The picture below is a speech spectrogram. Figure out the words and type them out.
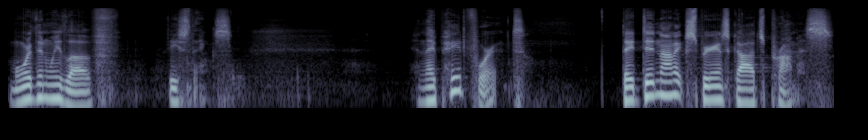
more than we love these things. And they paid for it. They did not experience God's promise.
